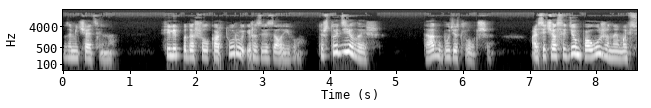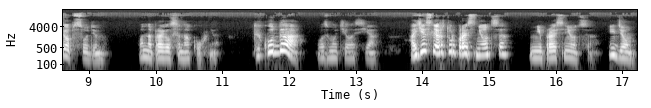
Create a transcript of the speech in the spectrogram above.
Замечательно. Филипп подошел к Артуру и развязал его. Ты что делаешь? Так будет лучше. А сейчас идем поужинаем и все обсудим. Он направился на кухню. Ты куда? Возмутилась я. А если Артур проснется? Не проснется. Идем.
